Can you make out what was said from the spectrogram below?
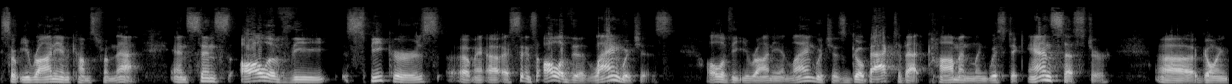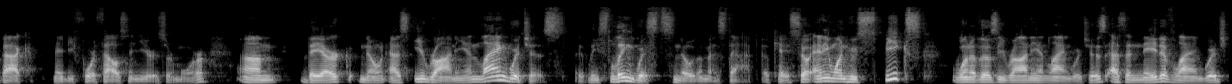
So Iranian comes from that. And since all of the speakers, uh, uh, since all of the languages, all of the Iranian languages go back to that common linguistic ancestor, uh, going back maybe 4,000 years or more, um, they are known as Iranian languages. At least linguists know them as that. Okay, so anyone who speaks one of those Iranian languages as a native language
